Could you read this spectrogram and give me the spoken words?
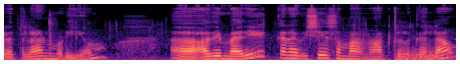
இடத்துல முடியும். அதே மாதிரி கன விசேஷமான நாட்களுக்கெல்லாம்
